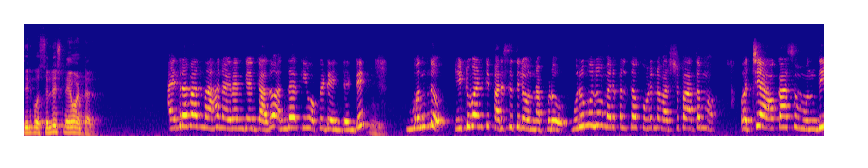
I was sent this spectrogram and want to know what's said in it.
దీనికి ఒక సొల్యూషన్ ఏమంటారు? హైదరాబాద్ మహానగరానికి ఏం కాదు అందరికి ఒకటి ఏంటంటే ముందు ఇటువంటి పరిస్థితులు ఉన్నప్పుడు ఉరుములు మెరుపులతో కూడిన వర్షపాతం వచ్చే అవకాశం ఉంది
